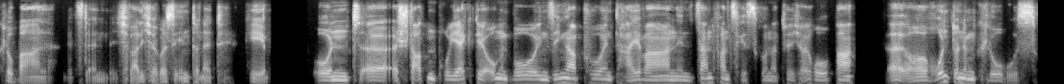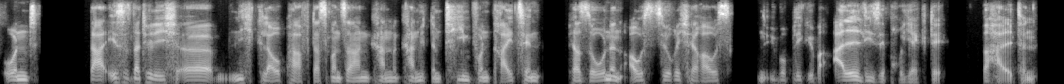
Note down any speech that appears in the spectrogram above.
global letztendlich, weil ich ja übers Internet gehe. Und äh, starten Projekte irgendwo in Singapur, in Taiwan, in San Francisco, natürlich Europa, äh, rund um den Globus. Und da ist es natürlich äh, nicht glaubhaft, dass man sagen kann, man kann mit einem Team von 13 Personen aus Zürich heraus einen Überblick über all diese Projekte behalten.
